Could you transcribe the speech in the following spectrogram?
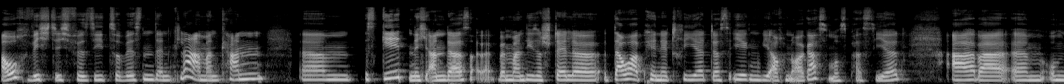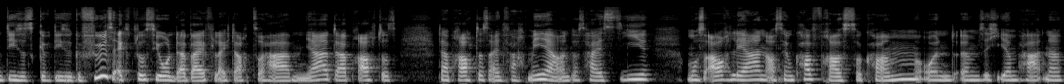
auch wichtig für sie zu wissen, denn klar, man kann, ähm, es geht nicht anders, wenn man diese Stelle dauerpenetriert, dass irgendwie auch ein Orgasmus passiert. Aber ähm, um dieses, diese Gefühlsexplosion dabei vielleicht auch zu haben, ja, da braucht es, da braucht es einfach mehr. Und das heißt, sie muss auch lernen, aus dem Kopf rauszukommen und ähm, sich ihrem Partner Partner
